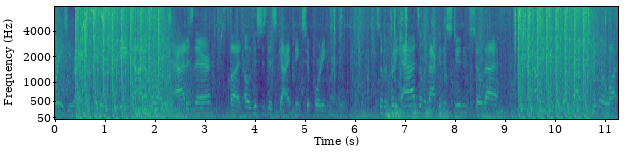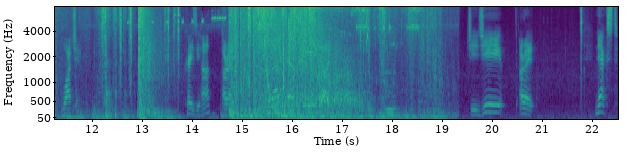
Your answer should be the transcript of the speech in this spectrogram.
Crazy, right? Okay, they're shooting. Now, I don't know why this ad is there, but oh, this is this guy, Think supporting Lincoln. So they're putting ads on the back of the student so that how many people? 1,000 people are wa watching. Crazy, huh? All right. So that's GG. All right. Next,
